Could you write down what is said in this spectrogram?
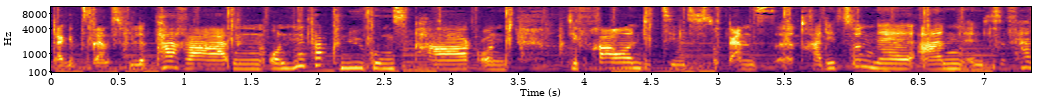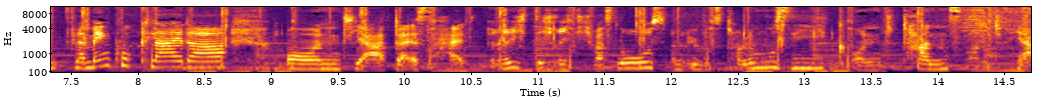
da gibt es ganz viele Paraden und einen Vergnügungspark. Und die Frauen, die ziehen sich so ganz äh, traditionell an in diese Flam- Flamenco-Kleider. Und ja, da ist halt richtig, richtig was los und übelst tolle Musik und Tanz. Und ja,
